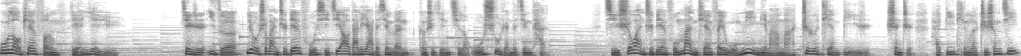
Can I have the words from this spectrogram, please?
屋漏偏逢连夜雨，近日一则六十万只蝙蝠袭击澳大利亚的新闻，更是引起了无数人的惊叹。几十万只蝙蝠漫天飞舞，密密麻麻，遮天蔽日，甚至还逼停了直升机。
